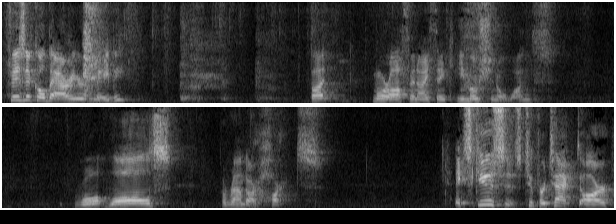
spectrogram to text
Physical barriers, maybe, but more often, I think, emotional ones. Walls around our hearts. Excuses to protect our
